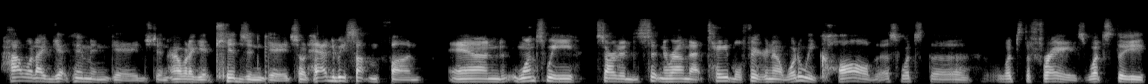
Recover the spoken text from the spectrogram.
how would I get him engaged and how would I get kids engaged? So it had to be something fun. And once we started sitting around that table figuring out what do we call this? What's the what's the phrase? What's the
